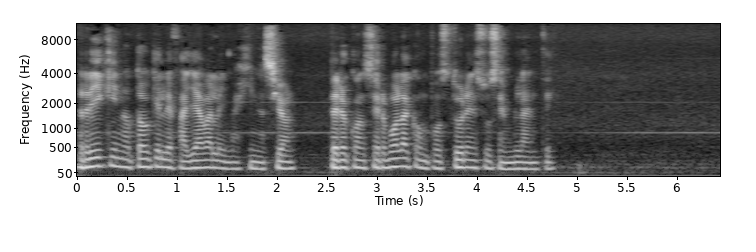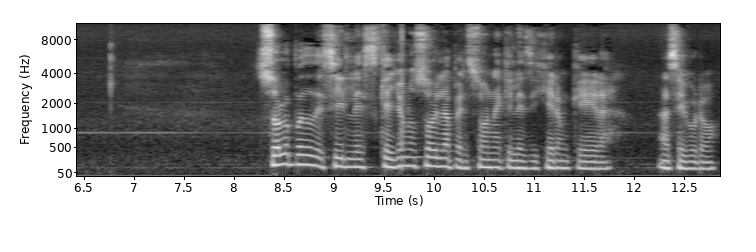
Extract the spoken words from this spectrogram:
Ricky notó que le fallaba la imaginación, pero conservó la compostura en su semblante. Solo puedo decirles que yo no soy la persona que les dijeron que era, aseguró,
